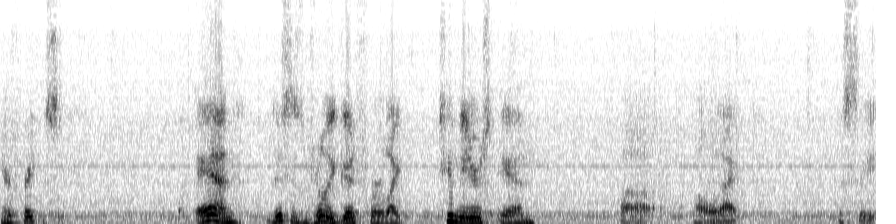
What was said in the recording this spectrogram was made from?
your frequency. And this is really good for like 2 meters and uh, all that Let's see.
